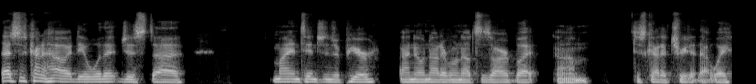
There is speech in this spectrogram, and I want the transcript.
that's just kind of how i deal with it. Just uh my intentions are pure. I know not everyone else's are but um just got to treat it that way.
